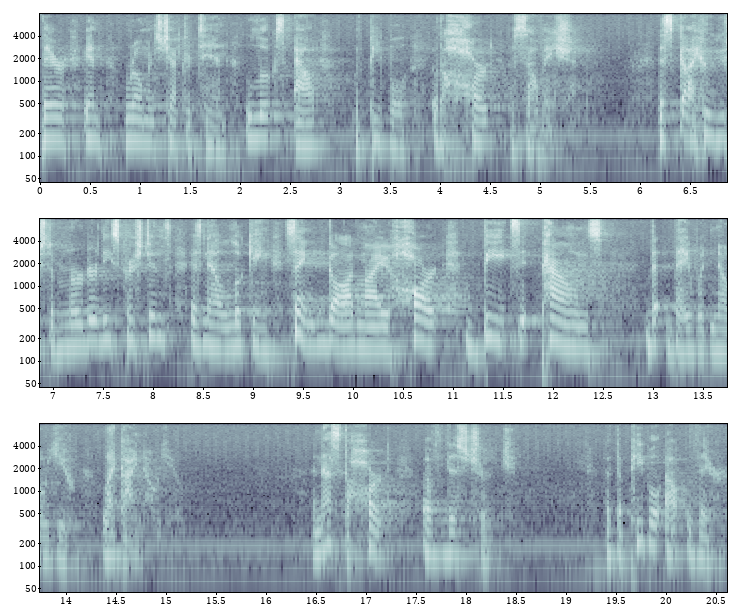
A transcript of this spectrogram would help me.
there in Romans chapter 10, looks out with people with a heart of salvation. This guy who used to murder these Christians is now looking, saying, God, my heart beats, it pounds that they would know you like I know you. And that's the heart of this church. That the people out there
